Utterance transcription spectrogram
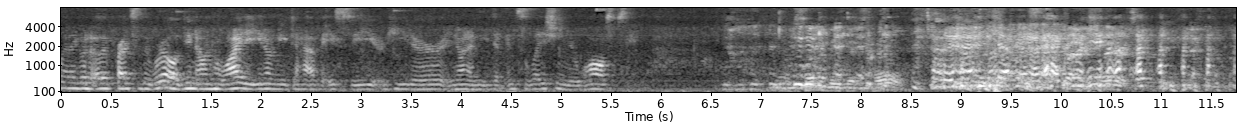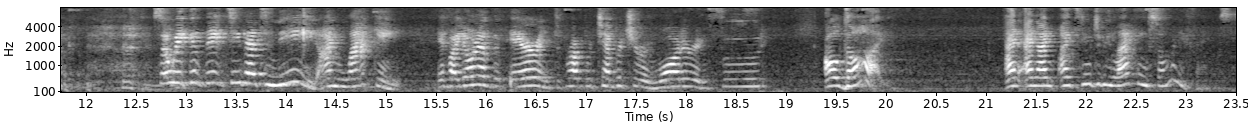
when I go to other parts of the world, you know, in Hawaii, you don't need to have AC or heater, you don't need to have insulation in your walls. I say, Suddenly it gets cold. yeah, exactly. so we can think, see that's need. I'm lacking. If I don't have the air and the proper temperature and water and food, I'll die. And, and I, I seem to be lacking so many things.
